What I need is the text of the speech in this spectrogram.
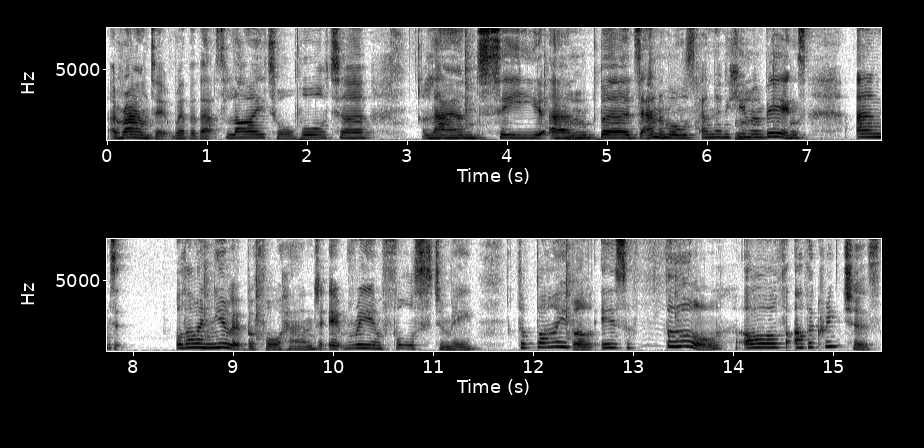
around it, whether that's light or water, land, sea, um, Mm. birds, animals, and then human Mm. beings. And although I knew it beforehand, it reinforced to me the Bible is full of other creatures.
